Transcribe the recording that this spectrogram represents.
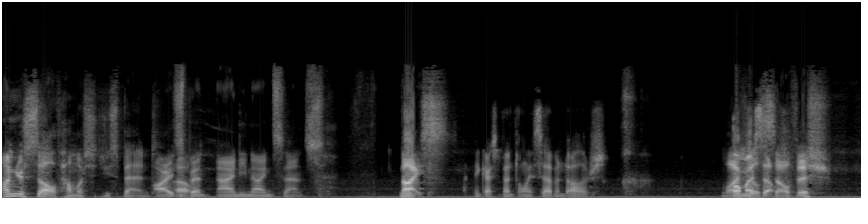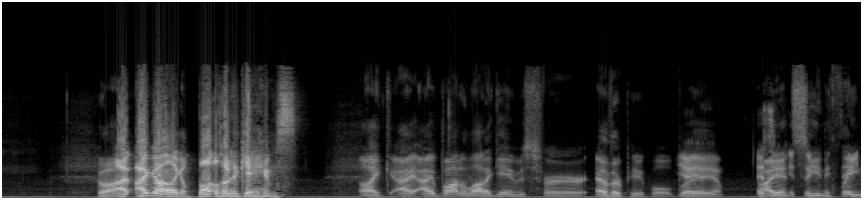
on yourself, how much did you spend? I Oh. spent ninety nine cents. nice. I think I spent only seven dollars. Well, I On feel myself. selfish. Well, I, I got well, like a buttload of games. like I, I bought a lot of games for other people. But Yeah, yeah, yeah. It's, I a- didn't it's see a anything-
